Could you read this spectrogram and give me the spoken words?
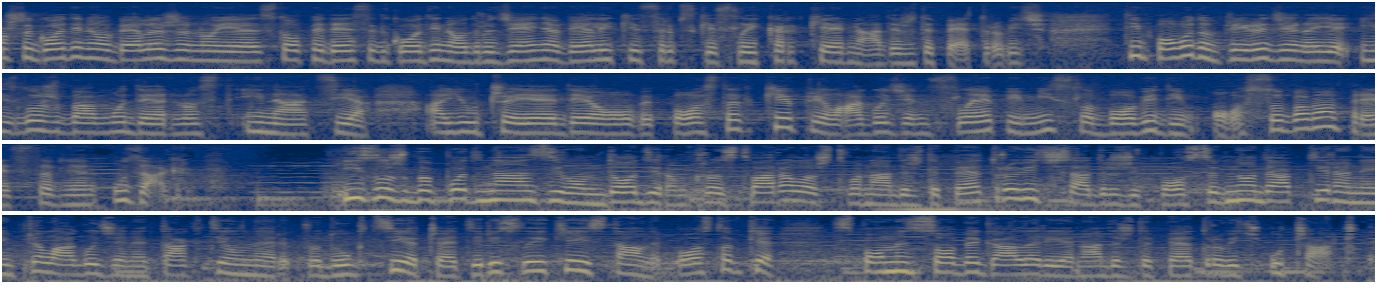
Prošle godine obeleženo je 150 godina od rođenja velike srpske slikarke Nadežde Petrović. Tim povodom priređena je izložba Modernost i nacija, a juče je deo ove postavke prilagođen slepim i slabovidim osobama predstavljen u Zagrebu. Izložba pod nazivom Dodirom kroz stvaralaštvo Nadežde Petrović sadrži posebno adaptirane i prilagođene taktilne reprodukcije, četiri slike i stalne postavke spomen sobe galerije Nadežde Petrović u Čačku.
